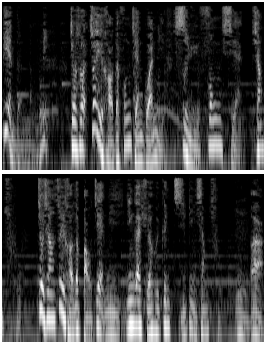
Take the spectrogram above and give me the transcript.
变的能力。就是说，最好的风险管理是与风险相处。就像最好的保健，你应该学会跟疾病相处。嗯啊，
